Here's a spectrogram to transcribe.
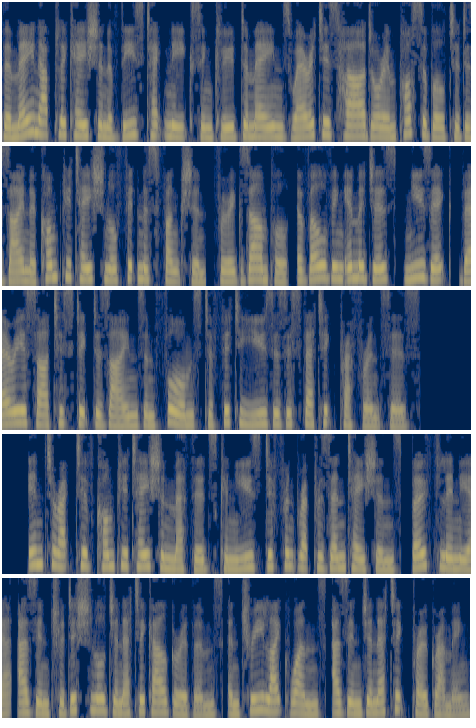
The main application of these techniques include domains where it is hard or impossible to design a computational fitness function, for example, evolving images, music, various artistic designs and forms to fit a user's aesthetic preferences. Interactive computation methods can use different representations, both linear as in traditional genetic algorithms and tree-like ones as in genetic programming.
